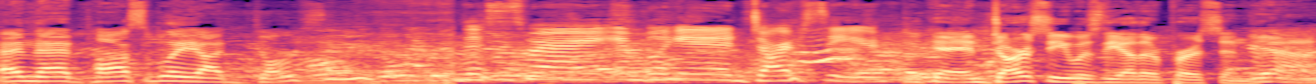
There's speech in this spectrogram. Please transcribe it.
and that possibly uh, Darcy. This is where I implicated Darcy. Okay, and Darcy was the other person. Yeah.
